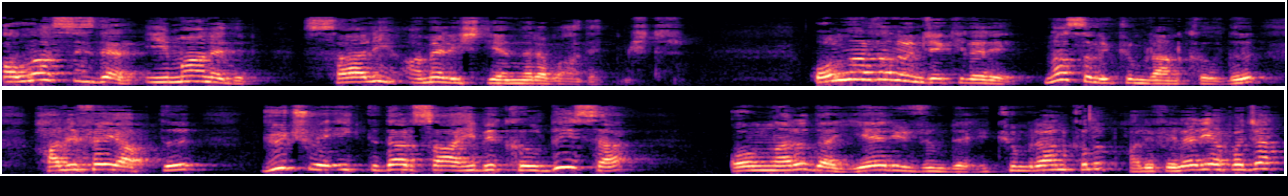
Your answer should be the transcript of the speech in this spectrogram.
Allah sizden iman edip salih amel işleyenlere vaat etmiştir. Onlardan öncekileri nasıl hükümran kıldı, halife yaptı, güç ve iktidar sahibi kıldıysa onları da yeryüzünde hükümran kılıp halifeler yapacak,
